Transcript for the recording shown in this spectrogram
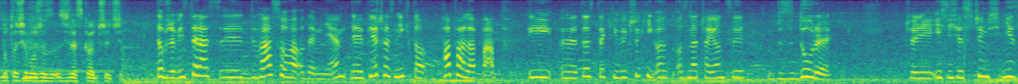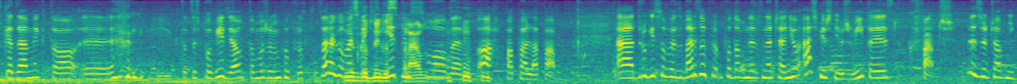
bo to się może źle skończyć. Dobrze, więc teraz y, dwa słowa ode mnie. Y, Pierwsze z nich to papa la pap i y, to jest taki wykrzyknik o, oznaczający bzdury. Czyli jeśli się z czymś nie zgadzamy, kto, y, kto coś powiedział, to możemy po prostu zareagować takim jednym słowem. Ach, papa la pap. A drugie słowo jest bardzo podobne w znaczeniu, a śmiesznie brzmi, to jest kwacz. To jest rzeczownik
